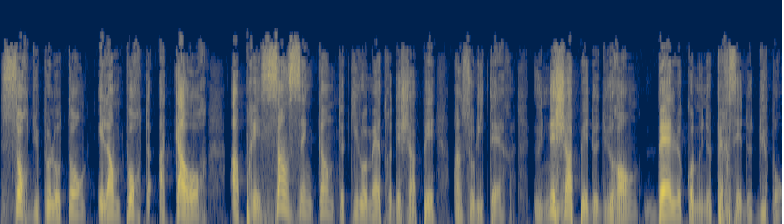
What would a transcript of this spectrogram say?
sort du peloton et l'emporte à Cahors après 150 km d'échappée en solitaire. Une échappée de Durand, belle comme une percée de Dupont.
